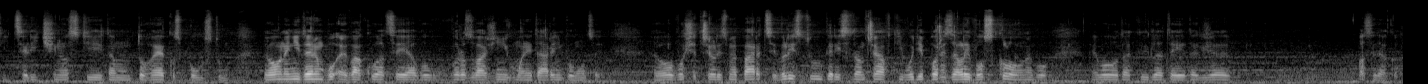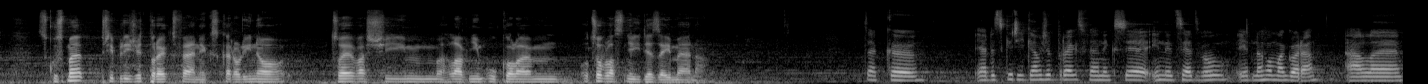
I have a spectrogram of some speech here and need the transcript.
té celé činnosti tam toho je jako spoustu. Jo, není to jenom o evakuaci a o, rozvážení humanitární pomoci. Jo, ošetřili jsme pár civilistů, kteří se tam třeba v té vodě pořezali v osklo nebo, nebo takovýhle ty, takže asi tak. Zkusme přiblížit projekt Fénix. Karolíno, co je vaším hlavním úkolem, o co vlastně jde zejména? Tak eh, já vždycky říkám, že projekt Fénix je iniciativou jednoho Magora, ale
